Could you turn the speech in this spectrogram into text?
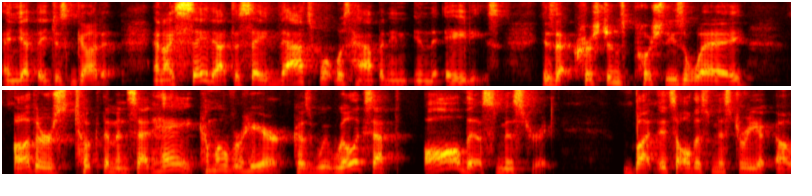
And yet they just gut it. And I say that to say that's what was happening in the 80s is that Christians pushed these away. Others took them and said, hey, come over here because we will accept all this mystery. But it's all this mystery uh,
